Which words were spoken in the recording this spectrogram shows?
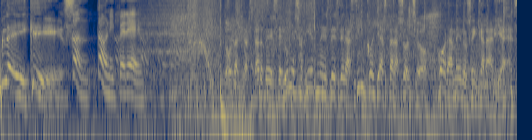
Play Kiss. Con Tony Pérez. Todas las tardes, de lunes a viernes, desde las 5 y hasta las 8. Hora menos en Canarias.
